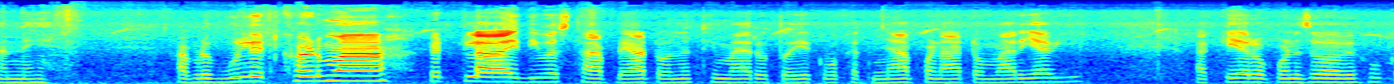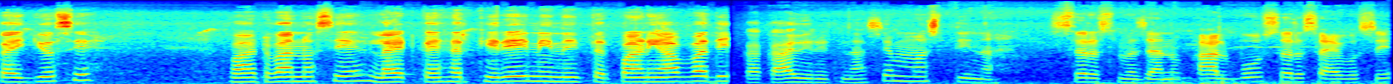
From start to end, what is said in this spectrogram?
અને આપણે બુલેટ ખડમાં કેટલાય દિવસથી આપણે આટો નથી માર્યો તો એક વખત ત્યાં પણ આટો મારી આવીએ. આ કેરો પણ જો હવે ફૂંકાઈ ગયો છે, વાઢવાનો છે લાઇટ કંઈ હરખી રહી નહીં, નહીંતર પાણી આવવા દે. કાંક આવી રીતના છે, મસ્તીના. સરસ મજાનો ફાલ બહુ સરસ આવ્યો છે.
